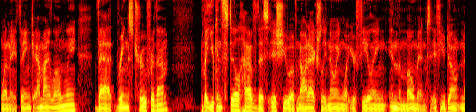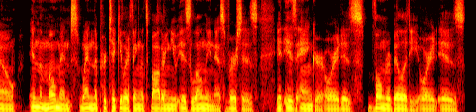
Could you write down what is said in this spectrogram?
when they think, Am I lonely? That rings true for them. But you can still have this issue of not actually knowing what you're feeling in the moment if you don't know in the moment when the particular thing that's bothering you is loneliness versus it is anger or it is vulnerability or it is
